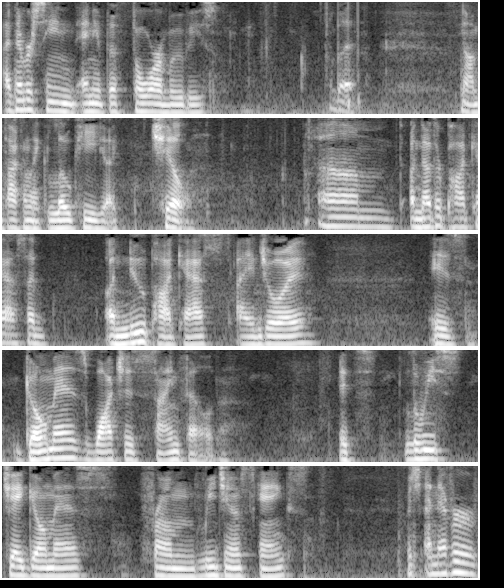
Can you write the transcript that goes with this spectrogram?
I've never seen any of the Thor movies. But no, I'm talking like low key, like chill. Um, another podcast I, a new podcast I enjoy is Gomez watches Seinfeld. It's Luis J. Gomez from Legion of Skanks, which I never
